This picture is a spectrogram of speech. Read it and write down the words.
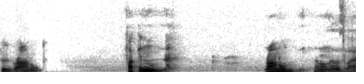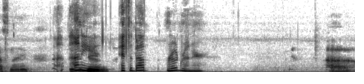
Who's Ronald? Fucking Ronald. I don't know his last name. He's Honey, it's about Roadrunner. Uh,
